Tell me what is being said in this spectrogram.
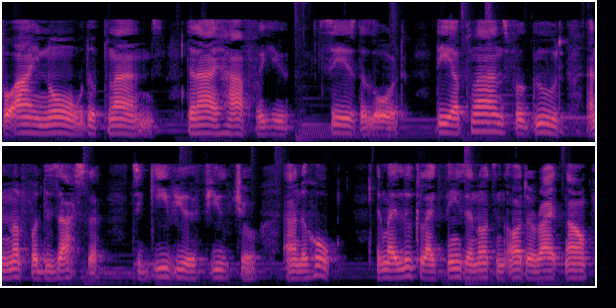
For I know the plans that I have for you, says the Lord. They are plans for good and not for disaster, to give you a future and a hope. It might look like things are not in order right now,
